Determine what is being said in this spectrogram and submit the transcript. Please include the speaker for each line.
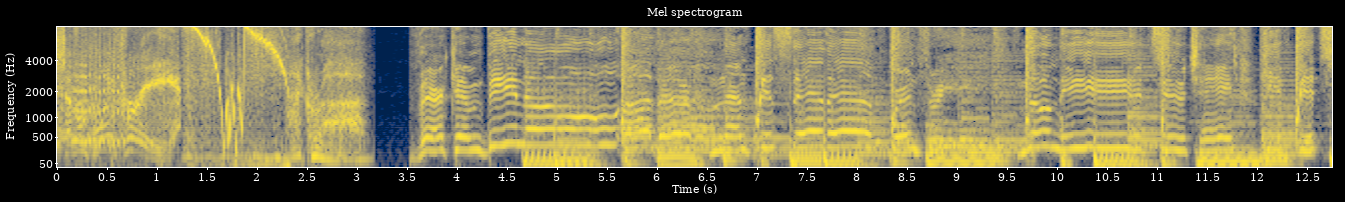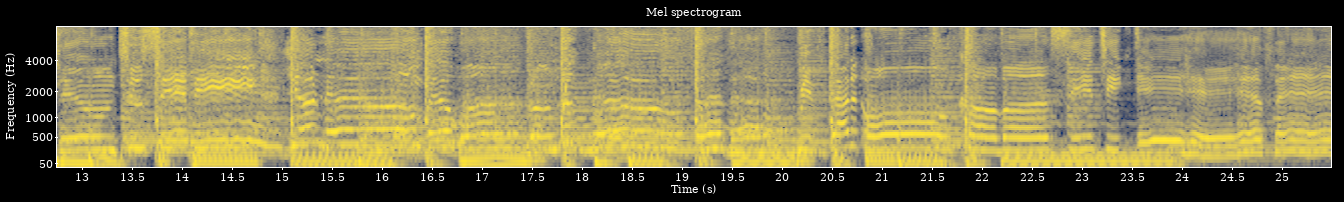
Speaker 1: 97.3. Accra.
Speaker 2: There can be no other 97.3. No need to change. Keep it tuned to Citi. You're number one. Don't look no further. We've got it all covered. Citi FM.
